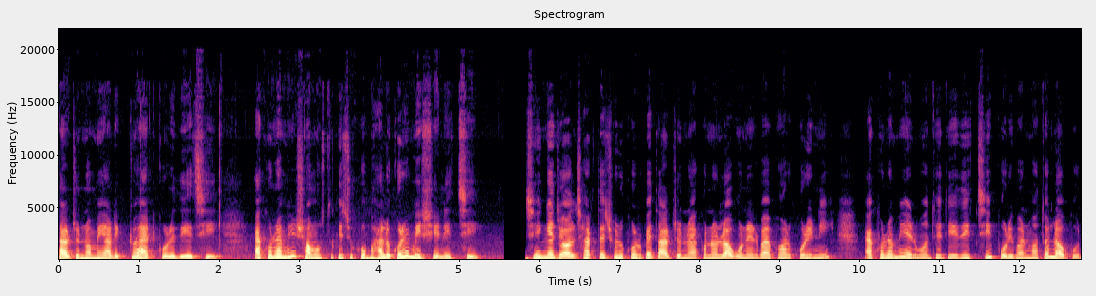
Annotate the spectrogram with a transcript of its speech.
তার জন্য আমি আর একটু অ্যাড করে দিয়েছি। এখন আমি সমস্ত কিছু খুব ভালো করে মিশিয়ে নিচ্ছি। ঝিঙে জল ছাড়তে শুরু করবে, তার জন্য এখনও লবণের ব্যবহার করিনি। এখন আমি এর মধ্যে দিয়ে দিচ্ছি পরিমাণ মতো লবণ।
